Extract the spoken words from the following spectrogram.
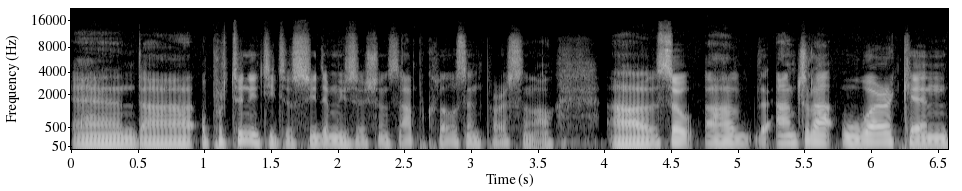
and uh, opportunity to see the musicians up close and personal. Uh, so, uh, Angela, where can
